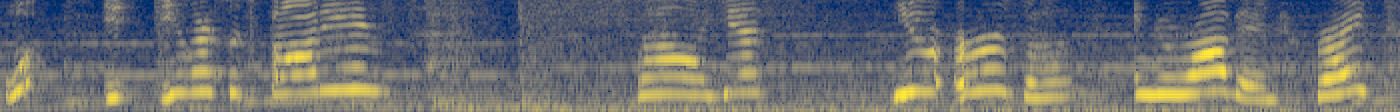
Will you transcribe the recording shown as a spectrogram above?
What? Y you guys switch bodies? Well, yes, you're Erza and you're Robin, right?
